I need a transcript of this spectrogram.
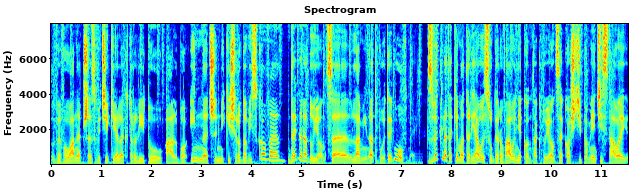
wywołane przez wycieki elektrolitu albo inne czynniki środowiskowe degradujące laminat płyty głównej. Zwykle takie materiały sugerowały niekontaktujące kości pamięci stałej,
